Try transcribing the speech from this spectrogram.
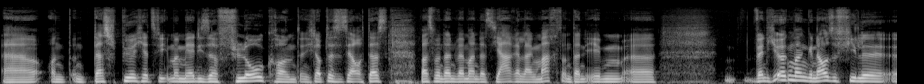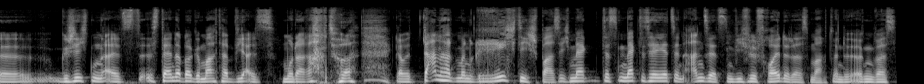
Äh, und, und das spüre ich jetzt, wie immer mehr dieser Flow kommt. Und ich glaube, das ist ja auch das, was man dann, wenn man das jahrelang macht und dann eben, äh, wenn ich irgendwann genauso viele äh, Geschichten als Stand-Upper gemacht habe wie als Moderator, ich glaube, dann hat man richtig Spaß. Ich merke das, merk das ja jetzt in Ansätzen, wie viel Freude das macht, wenn du irgendwas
